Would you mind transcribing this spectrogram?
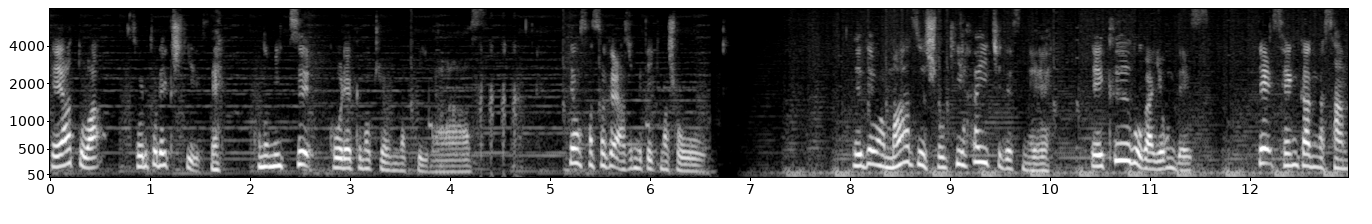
えー、あとはソルトレクシティですね。この3つ攻略目標になっています。では早速始めていきましょう。えではまず初期配置ですね。え空母が4です。で、戦艦が3。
